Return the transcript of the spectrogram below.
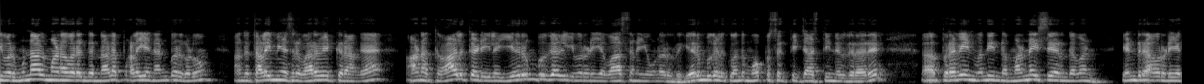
இவர் முன்னாள் மாணவருங்கிறனால பழைய நண்பர்களும் அந்த தலைமையாசிரியர் வரவேற்கிறாங்க. ஆனால் காலுக்கடியில் எறும்புகள் இவருடைய வாசனையை உணருது. எறும்புகளுக்கு வந்து மோப்ப சக்தி ஜாஸ்தின்னு எழுதுறாரு. பிரவீன் வந்து இந்த மண்ணை சேர்ந்தவன் என்று அவருடைய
